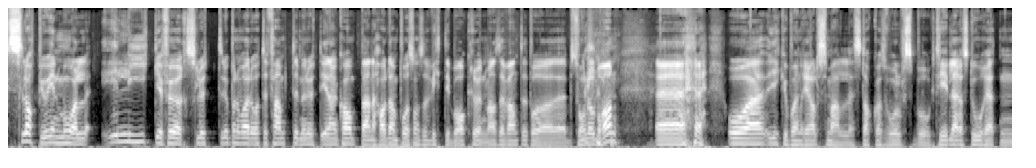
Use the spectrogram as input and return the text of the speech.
slapp jo inn mål like før slutt. Det var det 85. minutt i den kampen. Jeg hadde han på sånn så vidt i bakgrunnen mens jeg ventet på eh, Sogndal Brann. Eh, og gikk jo på en real smell, stakkars Wolfsburg. Tidligere storheten.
